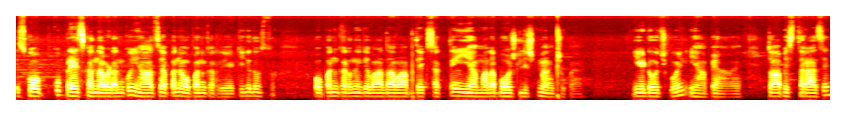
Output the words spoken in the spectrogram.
इसको आपको प्रेस करना बटन को यहाँ से अपन ओपन कर लिया है, ठीक है दोस्तों? ओपन करने के बाद अब आप देख सकते हैं, ये हमारा बोज लिस्ट में आ चुका है। ये डोज कॉइन यहाँ पे आ गए तो आप इस तरह से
